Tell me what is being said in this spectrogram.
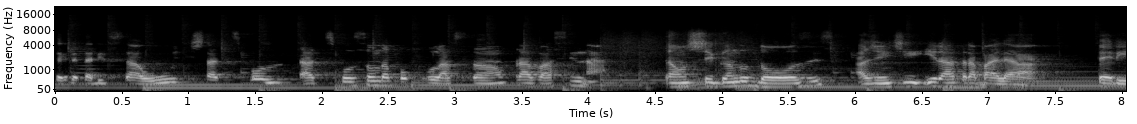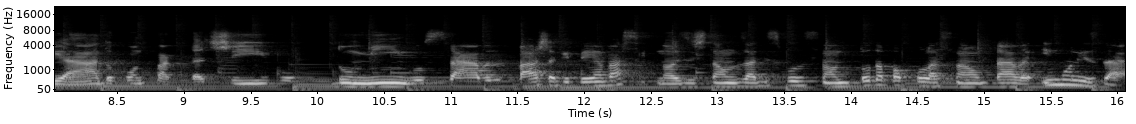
Secretaria de Saúde está à disposição da população para vacinar. Então, chegando doses, a gente irá trabalhar feriado, ponto facultativo, domingo, sábado, basta que tenha vacina. Nós estamos à disposição de toda a população para imunizar.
